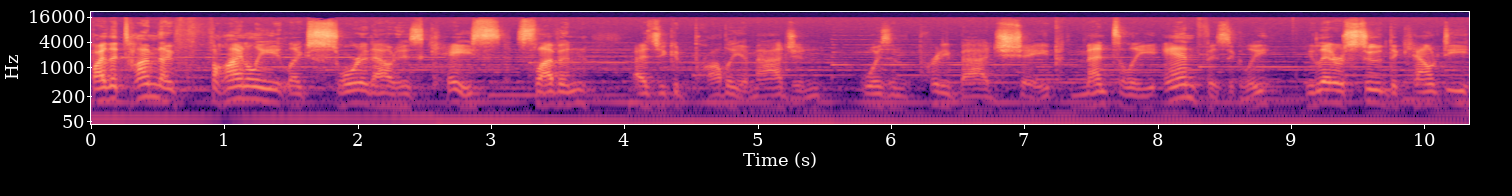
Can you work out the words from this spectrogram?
By the time they finally like sorted out his case, Slevin, as you could probably imagine, was in pretty bad shape, mentally and physically. He later sued the county,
